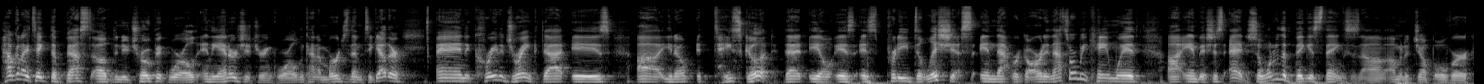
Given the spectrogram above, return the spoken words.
how can I take the best of the nootropic world and the energy drink world and kind of merge them together and create a drink that is uh, you know it tastes good that you know is is pretty delicious in that regard? And that's where we came with uh, ambitious edge. So one of the biggest things is um, i'm going to jump over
